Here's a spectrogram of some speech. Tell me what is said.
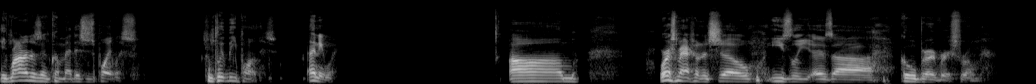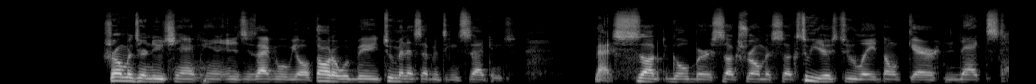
If Ronda doesn't come back, this is pointless. Completely pointless. Anyway. Um, worst match on the show easily is uh Goldberg versus Roman. Strowman's your new champion. It is exactly what we all thought it would be. Two minutes, 17 seconds. Match sucked. Goldberg sucks. Strowman sucks. Two years too late. Don't care. Next.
